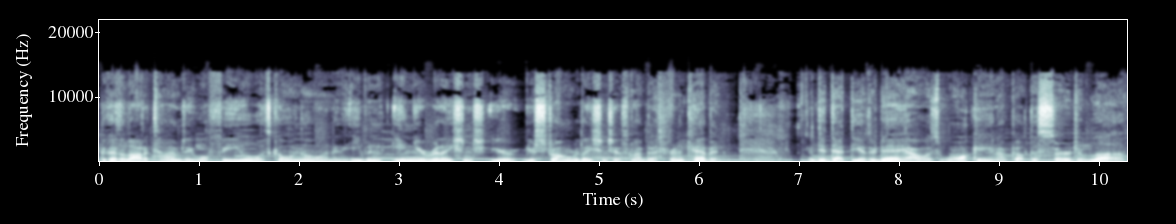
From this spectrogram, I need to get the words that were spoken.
Because a lot of times they will feel what's going on, and even in your relationship, your, your strong relationships. My best friend Kevin. Did that the other day. I was walking and I felt this surge of love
